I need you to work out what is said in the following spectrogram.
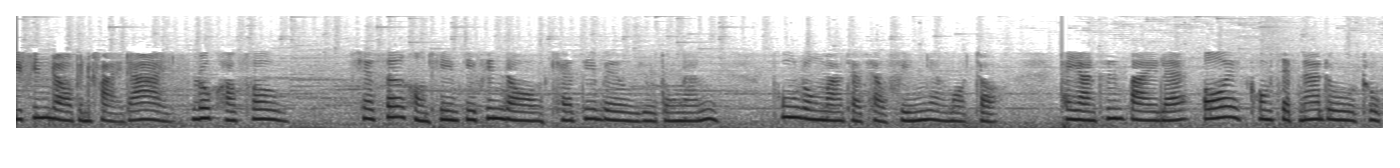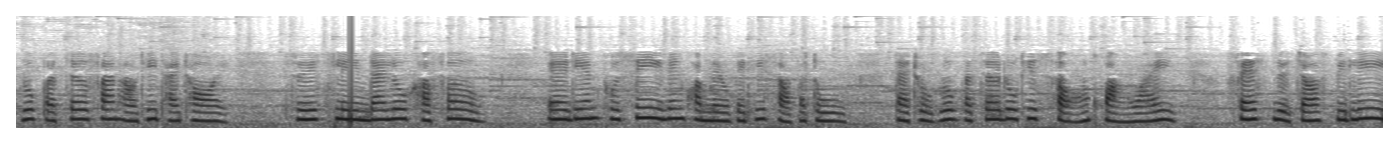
กิฟฟินดอร์เป็นฝ่ายได้ ลูกคอฟเฟิลเชสเซอร์ของทีมกิฟฟินดอร์แคตตี้เบลอยู่ตรงนั้น พุ่งลงมาแถวแถวฟินอย่างเหมาะเจาะทะยานขึ้นไปและโอ้ย คงเจ็บหน้าดูถูกลูกบัตเจอร์ฟาดเอาที่ท้ายทอยสวิสลีนได้ลูกคอฟเฟิลเอเดียนพุซซี่เร่งความเร็วไปที่เสาประตู แต่ถูกลูกบัตเจอร์ลูกที่สองขวางไว้ เฟสหรือจอสบิลลี่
